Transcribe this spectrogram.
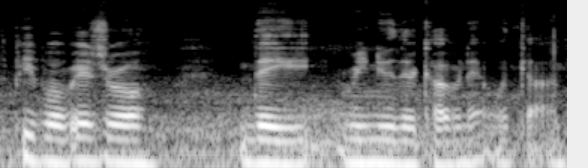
the people of Israel, they renew their covenant with God.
